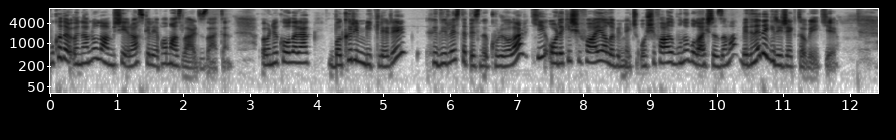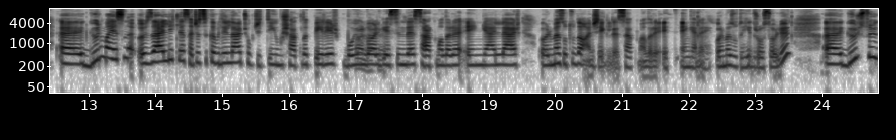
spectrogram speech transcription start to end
Bu kadar önemli olan bir şeyi rastgele yapamazlardı zaten. Örnek olarak bakır imbikleri Hıdırles Tepesi'nde kuruyorlar ki oradaki şifayı alabilmek için. O şifa buna bulaştığı zaman bedene de girecek tabii ki. Ee, gül mayasını özellikle saça sıkabilirler. Çok ciddi yumuşaklık verir. Boyun evet. bölgesinde sarkmaları engeller. Örmez otu da aynı şekilde sarkmaları et, engeller. Örmez otu hidrosolü. Ee, gül suyu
